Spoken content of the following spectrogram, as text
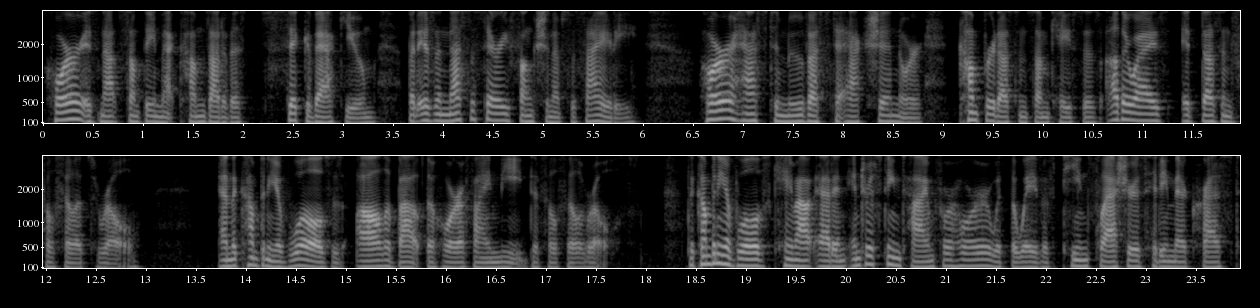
Horror is not something that comes out of a sick vacuum, but is a necessary function of society. Horror has to move us to action or comfort us in some cases, otherwise, it doesn't fulfill its role. And the Company of Wolves is all about the horrifying need to fulfill roles. The Company of Wolves came out at an interesting time for horror with the wave of teen slashers hitting their crest,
